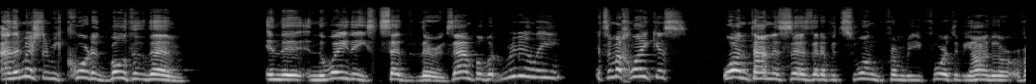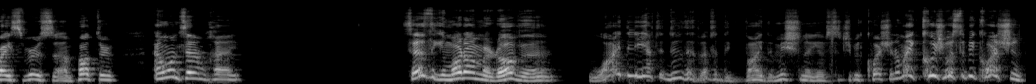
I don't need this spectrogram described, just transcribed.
and the Mishnah recorded both of them in the in the way they said their example, but really it's a machlaikis. One Tana says that if it swung from before to behind, or, vice versa, I'm potter, and one said I'm chayv. Says the Gemara Marava, why did he have to do that? We have to divide the Mishnah. You have such a big question. Oh my kush, what's the big question?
